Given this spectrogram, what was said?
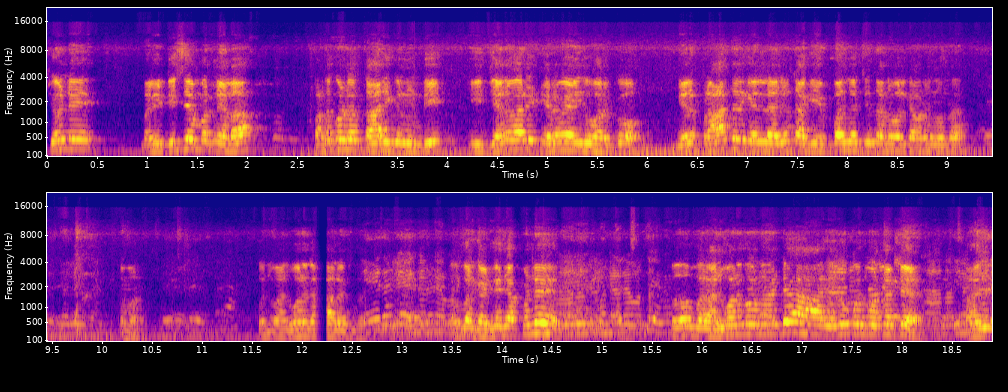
చూడండి మరి డిసెంబర్ నెల పదకొండవ తారీఖు నుండి ఈ జనవరి ఇరవై ఐదు వరకు నేను ప్రార్థనకి వెళ్ళాను. నాకు ఇబ్బంది వచ్చింది. అన్న వాళ్ళకి ఎవరైనా ఉందా? అమ్మా కొంచెం అనుమానంగా ఆలోచన మరి గట్టిగా చెప్పండి. మరి అనుమానంగా ఉన్నా అంటే ఆ, ఏదో కొంచెం ఉన్నట్టే. అది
